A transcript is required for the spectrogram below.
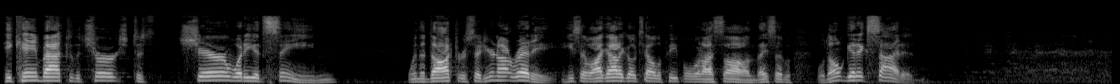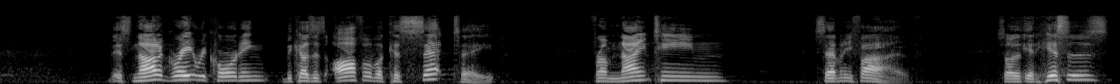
He came back to the church to share what he had seen when the doctor said, You're not ready, he said, Well, I got to go tell the people what I saw. And they said, Well, don't get excited. it's not a great recording because it's off of a cassette tape from 1975. So it hisses.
